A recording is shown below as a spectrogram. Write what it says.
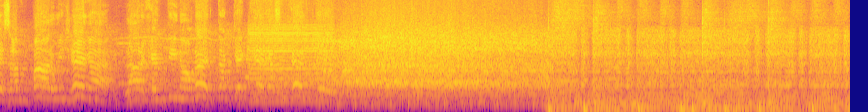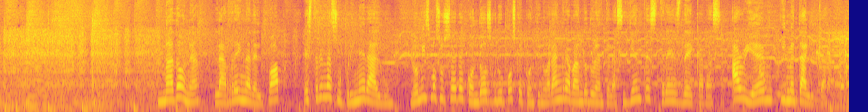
Desamparo y llega la Argentina honesta que quiere a su gente. Madonna, la reina del pop, estrena su primer álbum. Lo mismo sucede con dos grupos que continuarán grabando durante las siguientes tres décadas, R.E.M. y Metallica.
